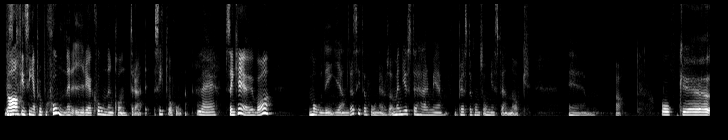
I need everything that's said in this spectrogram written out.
Det Ja. finns inga proportioner i reaktionen kontra situationen. Nej. Sen kan jag ju vara modig i andra situationer och så. Men just det här med prestationsångesten och ehm, ja. Och eh,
